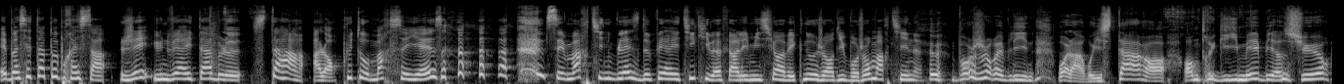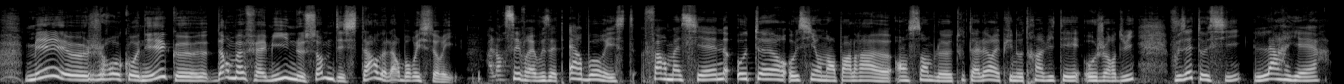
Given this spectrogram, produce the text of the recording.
Et ben, c'est à peu près ça. J'ai une véritable star. Alors plutôt marseillaise. c'est Martine Blaise de Peretti qui va faire l'émission avec nous aujourd'hui. Bonjour Martine. Bonjour voilà, oui, star euh, entre guillemets, bien sûr, mais euh, je reconnais que dans ma famille, nous sommes des stars de l'herboristerie. Alors c'est vrai, vous êtes herboriste, pharmacienne, auteur aussi, on en parlera euh, ensemble tout à l'heure, et puis notre invité aujourd'hui, vous êtes aussi l'arrière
